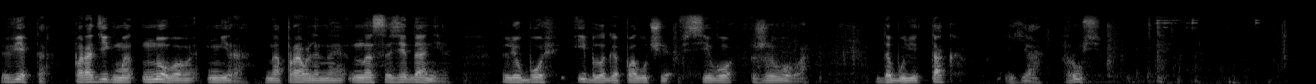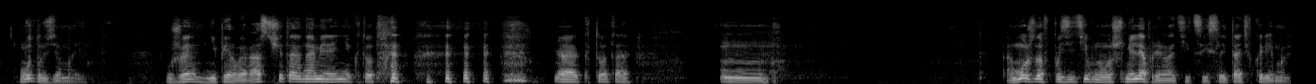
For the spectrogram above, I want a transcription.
вектор Парадигма нового мира, направленная на созидание, любовь и благополучие всего живого. Да будет так, я Русь. Вот, друзья мои, уже не первый раз читаю намерение, кто-то а кто-то а можно в позитивного шмеля превратиться и слетать в Кремль.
